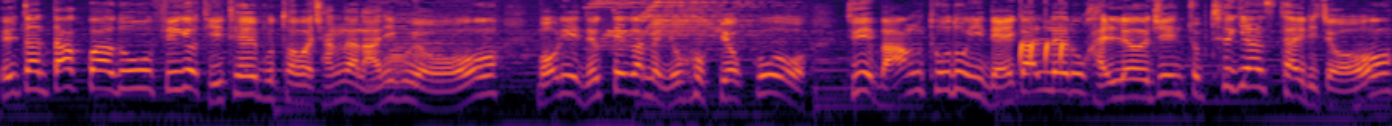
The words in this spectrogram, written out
일단 딱 봐도 피규어 디테일부터가 장난 아니고요. 머리에 늑대 가면 요거 귀엽고 뒤에 망토도 이 네 갈래로 갈려진 좀 특이한 스타일이죠.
